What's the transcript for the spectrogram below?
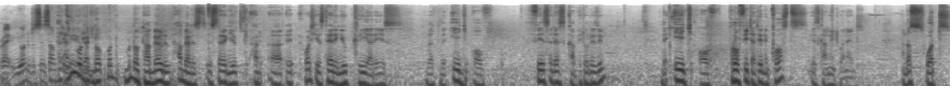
Right? You wanted to say something? I think what, doc- what, what Dr. Habil, is- Habil is, is telling you, uh, uh, what he is telling you clearly is that the age of faceless capitalism, the age of profit at any costs is coming to an end. And that's what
